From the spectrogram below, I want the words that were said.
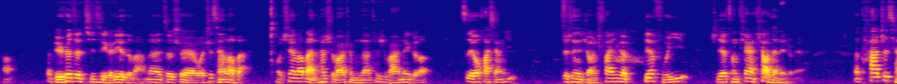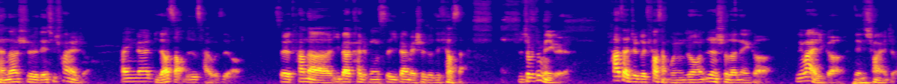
啊。那比如说，就举几个例子吧。那就是我之前老板，我之前老板他是玩什么呢？他是玩那个自由滑翔翼，就是那种穿一个蝙蝠衣直接从天上跳下那种人。那他之前呢是连续创业者，他应该比较早的就财务自由，所以他呢一边开着公司，一边没事就去跳伞，是这么这么一个人。他在这个跳伞过程中认识了那个另外一个年轻创业者，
